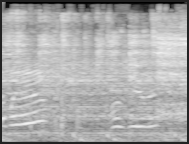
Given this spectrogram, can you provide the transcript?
Amanhã, vamos ver, né?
